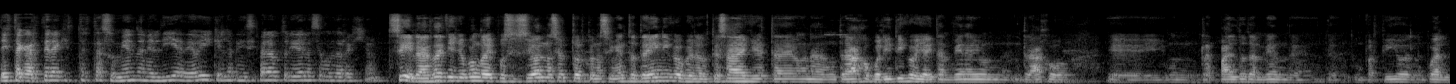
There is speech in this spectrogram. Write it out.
esta cartera que está asumiendo en el día de hoy y que es la principal autoridad de la segunda región. Sí, la verdad que yo pongo a disposición, ¿no es el conocimiento técnico, pero usted sabe que este es un trabajo político y ahí también hay un trabajo eh, y un respaldo también de, un partido en el cual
